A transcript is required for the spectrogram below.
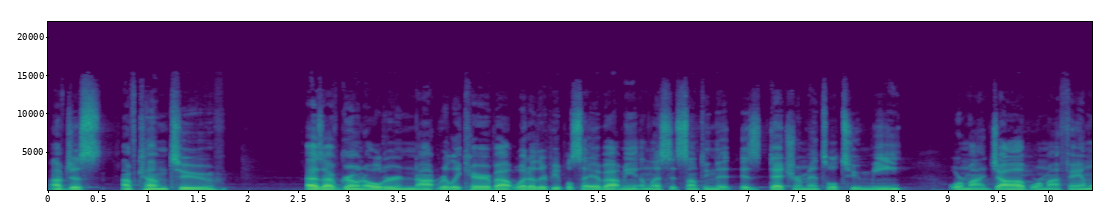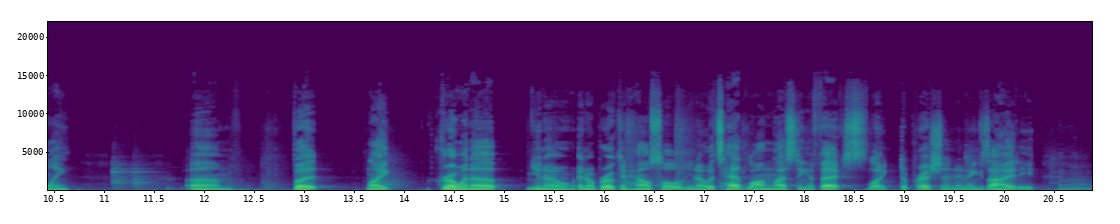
I've just I've come to as I've grown older not really care about what other people say about me unless it's something that is detrimental to me or my job or my family. Um but like growing up, you know, in a broken household, you know, it's had long-lasting effects like depression and anxiety. Mm-hmm.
